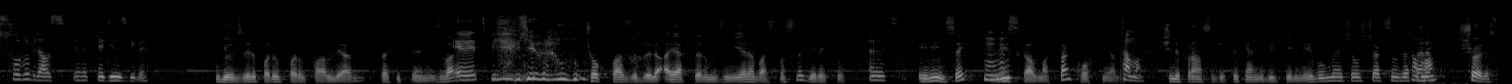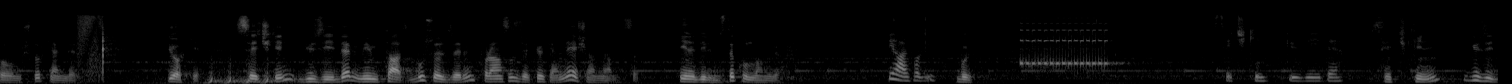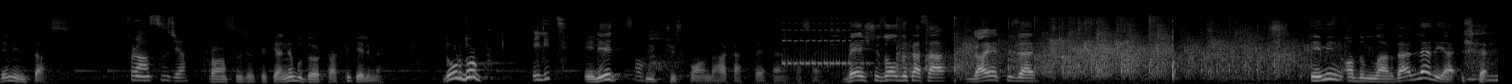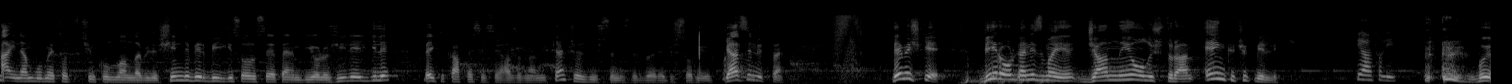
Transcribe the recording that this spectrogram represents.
soru biraz evet dediğiniz gibi. Gözleri parıl parıl parlayan rakipleriniz var. Evet biliyorum. Çok fazla böyle ayaklarımızın yere basmasına gerek yok. evet. Eminsek risk almaktan korkmayalım. Tamam. Şimdi Fransızca kökenli bir kelimeyi bulmaya çalışacaksınız efendim. Tamam. Şöyle sorulmuştur kendileri. Diyor ki seçkin, güzide, mümtaz bu sözlerin Fransızca kökenli eş anlamlısı. Yine dilimizde kullanılıyor. Bir harf alayım. Buyur. Seçkin, güzide. Seçkin, güzide, mümtaz. Fransızca. Fransızca kökenli bu dört harfli kelime. Durduk. Elit. Elit 300 puan daha kattı efendim kasaya. 500 oldu kasa. Gayet güzel. Emin adımlar derler ya işte aynen bu metot için kullanılabilir. Şimdi bir bilgi sorusu efendim biyolojiyle ilgili. Belki KPSS'ye hazırlanırken çözmüşsünüzdür böyle bir soruyu. Gelsin lütfen. Demiş ki bir organizmayı canlıyı oluşturan en küçük birlik. Bir harf alayım. Buyur.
